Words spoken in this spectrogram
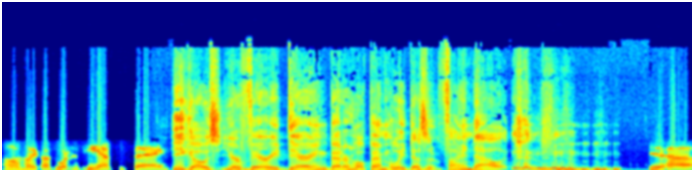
oh my gosh, what does he have to say? he goes, You're very daring. Better hope Emily doesn't find out. Yeah,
